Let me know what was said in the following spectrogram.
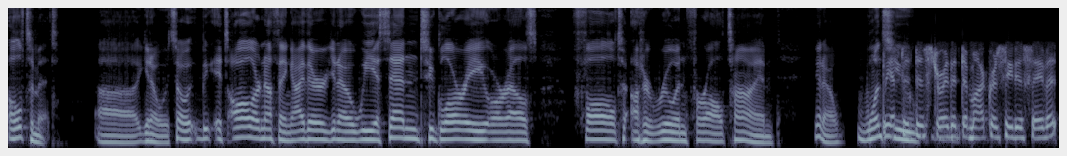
ultimate uh you know so it's all or nothing. Either you know we ascend to glory or else fall to utter ruin for all time. You know once We have you to destroy the democracy to save it.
